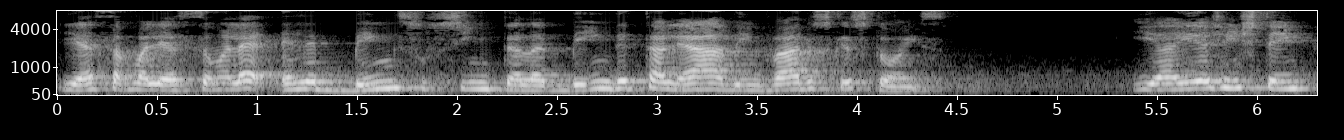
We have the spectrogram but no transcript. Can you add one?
E essa avaliação ela é, ela é bem sucinta, ela é bem detalhada em várias questões. E aí a gente tem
